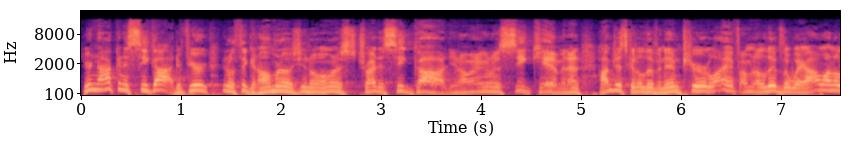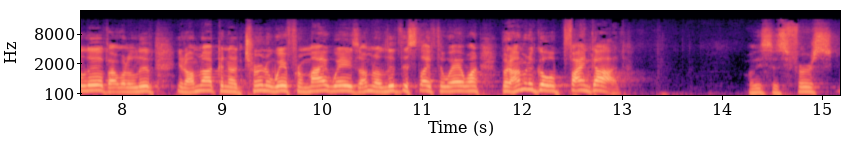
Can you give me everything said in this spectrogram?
You're not going to see God. If you're, you know, thinking, I'm going to, you know, I'm going to try to seek God, you know, I'm going to seek Him, and I'm just going to live an impure life. I'm going to live the way I want to live. I want to live, you know, I'm not going to turn away from my ways. I'm going to live this life the way I want, but I'm going to go find God. Well, He says, first,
